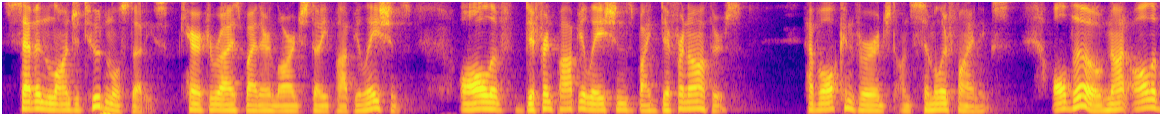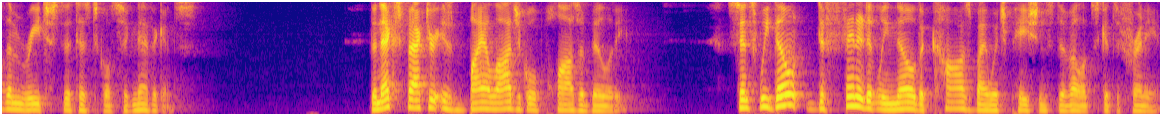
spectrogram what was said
Seven longitudinal studies, characterized by their large study populations, all of different populations by different authors, have all converged on similar findings, although not all of them reach statistical significance. The next factor is biological plausibility. Since we don't definitively know the cause by which patients develop schizophrenia,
